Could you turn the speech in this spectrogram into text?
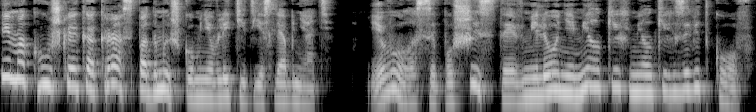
И макушкой как раз под мышку мне влетит, если обнять. И волосы пушистые в миллионе мелких-мелких завитков.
